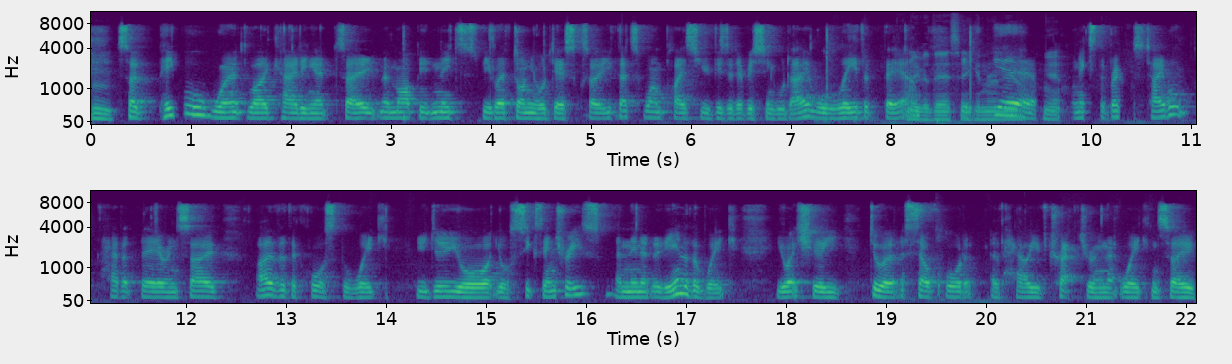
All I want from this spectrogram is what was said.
Mm. So people weren't locating it. Say it might be needs to be left on your desk. So if that's one place you visit every single day, we'll leave it there. Leave it there so you can yeah, yeah. next to the breakfast table, have it there. And so over the course of the week, you do your, your six entries, and then at the end of the week, you actually do a, a self audit of how you've tracked during that week. And so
